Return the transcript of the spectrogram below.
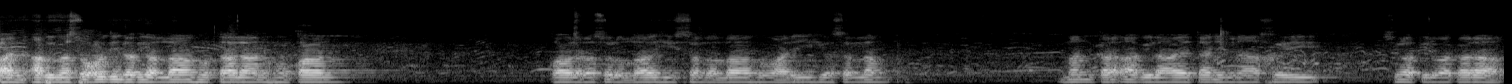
عن أبي مسعود رضي الله تعالى عنه قال قال رسول الله صلى الله عليه وسلم من قرأ بالآيتين من آخر سورة البقرة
